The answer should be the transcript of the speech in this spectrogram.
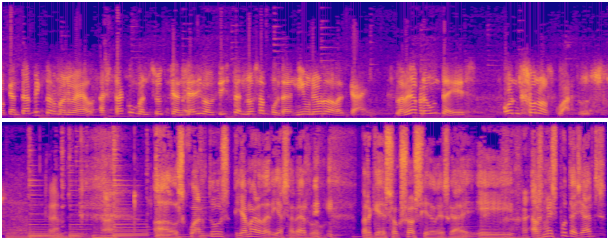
El cantant Víctor Manuel està convençut que en Teddy Bautista no s'ha emportat ni un euro de l'Esgai. La meva pregunta és, on són els quartos? Caram. Els quartos, ja m'agradaria saber-lo, perquè sóc soci de l'ESGAE. I els més putejats,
